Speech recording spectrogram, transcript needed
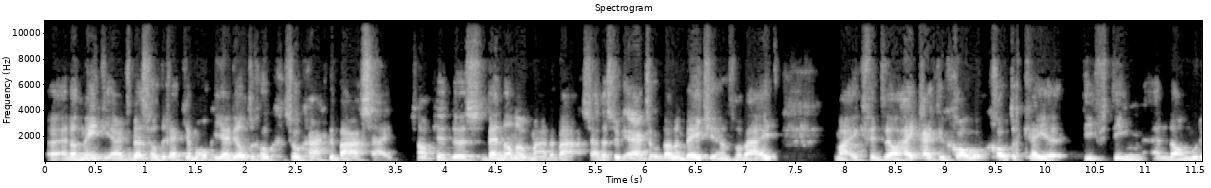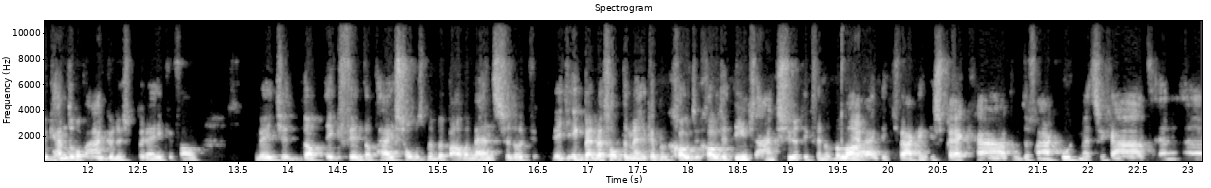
uh, en dat meent hij ergens best wel direct, ja, maar ook jij wilt toch ook zo graag de baas zijn, snap je? Dus ben dan ook maar de baas. Hè? Dat is natuurlijk ergens ook wel een beetje een verwijt, maar ik vind wel, hij krijgt een gro groter creatief team en dan moet ik hem erop aan kunnen spreken van, Weet je, dat ik vind dat hij soms met bepaalde mensen. Dat ik, weet je, ik ben best wel op de mens. Ik heb een grote, grote teams aangestuurd. Ik vind het belangrijk dat je vaak in gesprek gaat. Om te vragen hoe het met ze gaat. En uh,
